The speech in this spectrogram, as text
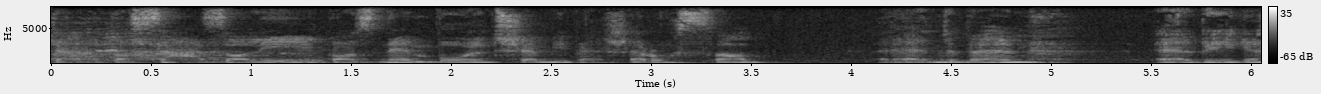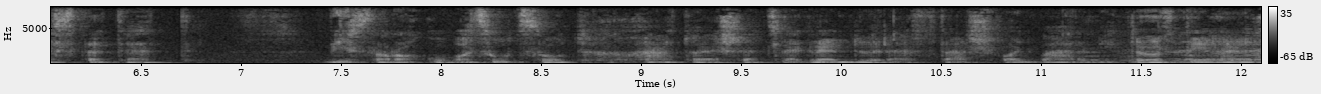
Tehát a százalék az nem volt semmiben se rosszabb. Rendben, elvégeztetett visszarakom a cuccot, hát ha esetleg rendőrelvtárs vagy bármi történhet.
